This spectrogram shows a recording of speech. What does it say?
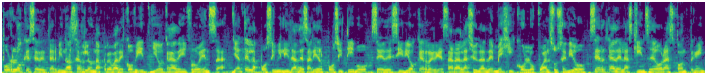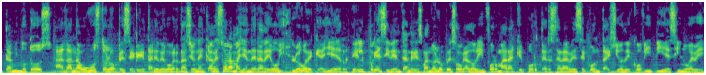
por lo que se determinó hacerle una prueba de COVID y otra de influenza, y ante la posibilidad de salir positivo, se decidió que regresara a la Ciudad de México, lo cual sucedió cerca de las 15 horas con 30 minutos. Adán Augusto López, secretario de Gobernación, encabezó la mañanera de hoy, luego de que ayer el presidente Andrés Manuel López Obrador informara que por tercera vez se contagió de COVID-19.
